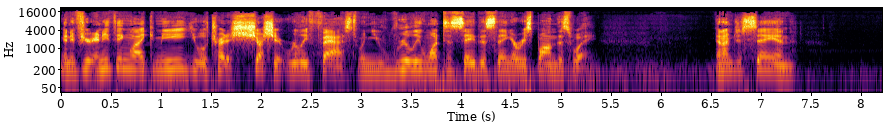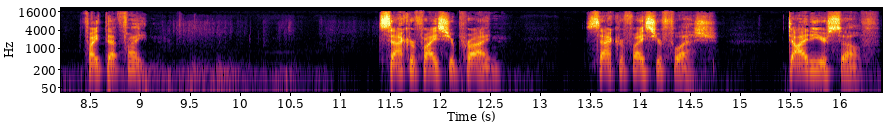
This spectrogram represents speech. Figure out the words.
And if you're anything like me, you will try to shush it really fast when you really want to say this thing or respond this way. And I'm just saying, fight that fight. Sacrifice your pride, sacrifice your flesh, die to yourself.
